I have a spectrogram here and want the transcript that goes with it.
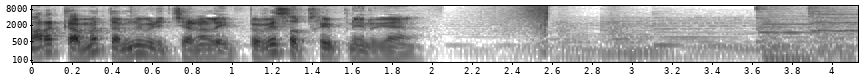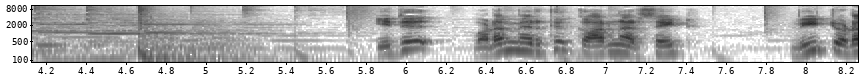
மறக்காமல் தமிழ் வீடு சேனலை இப்போவே சப்ஸ்கிரைப் பண்ணியிருக்கேன் இது வடமேற்கு கார்னர் சைட் வீட்டோட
